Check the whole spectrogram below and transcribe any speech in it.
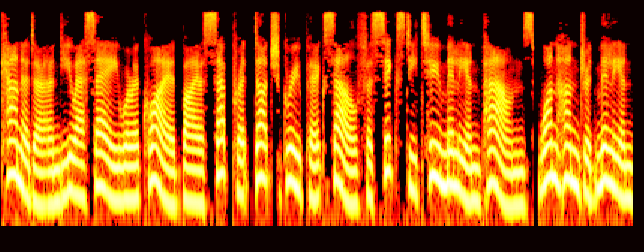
Canada, and USA were acquired by a separate Dutch group Accell for £62 million, $100 million,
